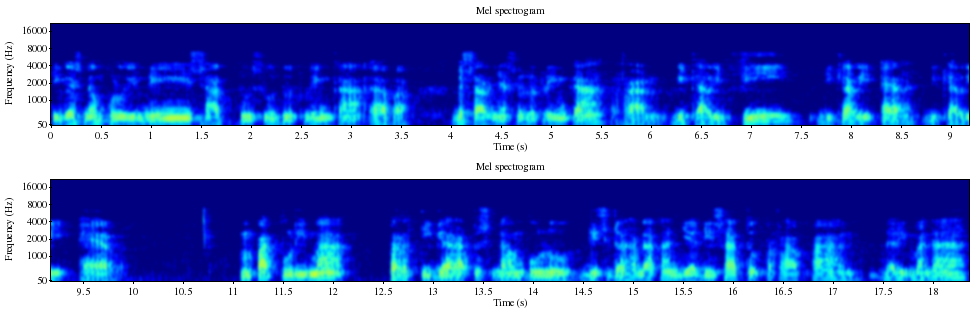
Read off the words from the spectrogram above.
360 ini satu sudut lingkar apa besarnya sudut lingkaran. Dikali V dikali R dikali R. 45 per 360 disederhanakan jadi 1 per 8 dari mana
